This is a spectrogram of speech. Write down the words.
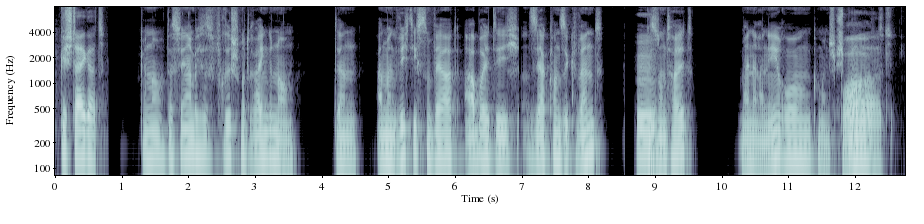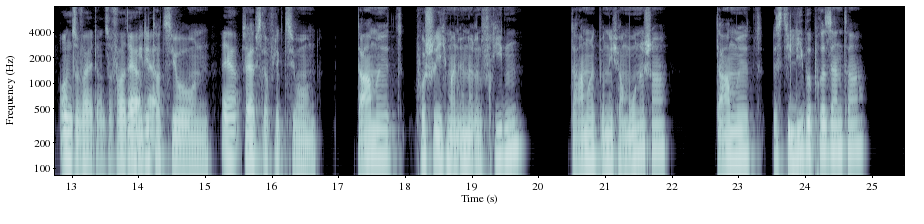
gesteigert. Genau, deswegen habe ich es frisch mit reingenommen. Denn an meinem wichtigsten Wert arbeite ich sehr konsequent. Mhm. Gesundheit, meine Ernährung, mein Sport, Sport und so weiter und so fort. Ja, Meditation, ja. Selbstreflexion. Damit pushe ich meinen inneren Frieden. Damit bin ich harmonischer. Damit ist die Liebe präsenter.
